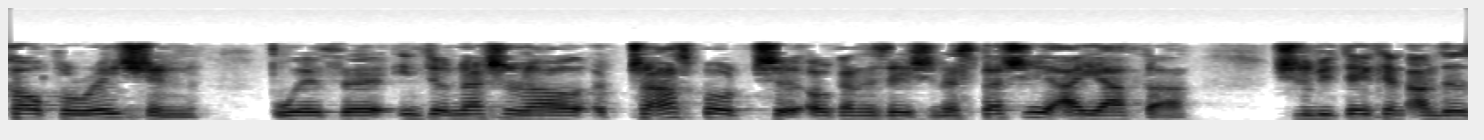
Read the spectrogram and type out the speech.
cooperation with international transport organization, especially IATA, should be taken under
